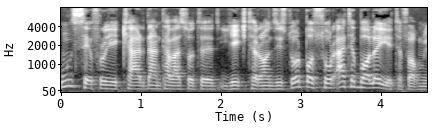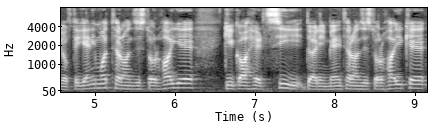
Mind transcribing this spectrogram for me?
اون صفر و یک کردن توسط یک ترانزیستور با سرعت بالایی اتفاق میفته. یعنی ما ترانزیستورهای گیگاهرتزی داریم. یعنی ترانزیستورهایی که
